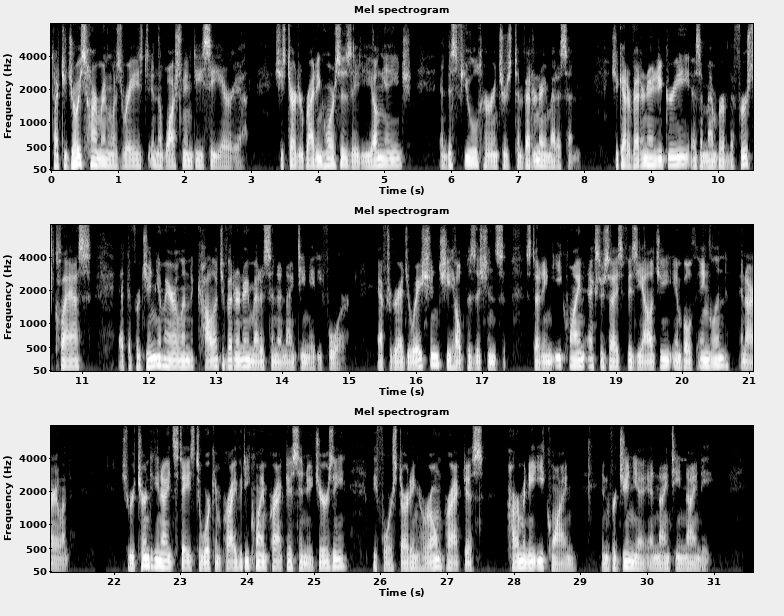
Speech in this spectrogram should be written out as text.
Dr. Joyce Harman was raised in the Washington, D.C. area. She started riding horses at a young age, and this fueled her interest in veterinary medicine. She got her veterinary degree as a member of the first class at the Virginia Maryland College of Veterinary Medicine in 1984. After graduation, she held positions studying equine exercise physiology in both England and Ireland. She returned to the United States to work in private equine practice in New Jersey before starting her own practice, Harmany Equine, in Virginia in 1990.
